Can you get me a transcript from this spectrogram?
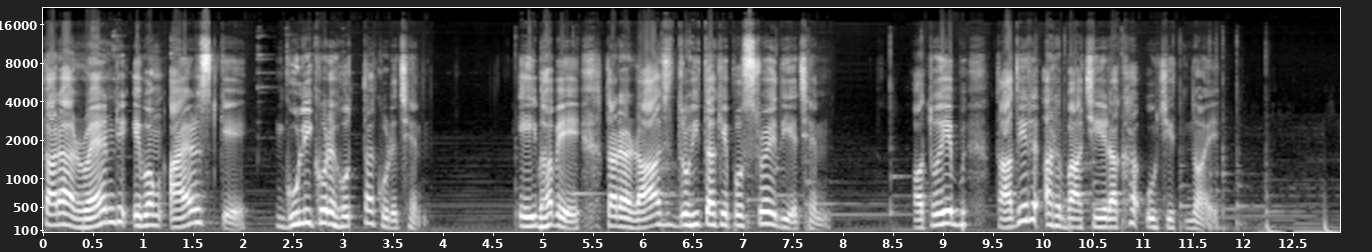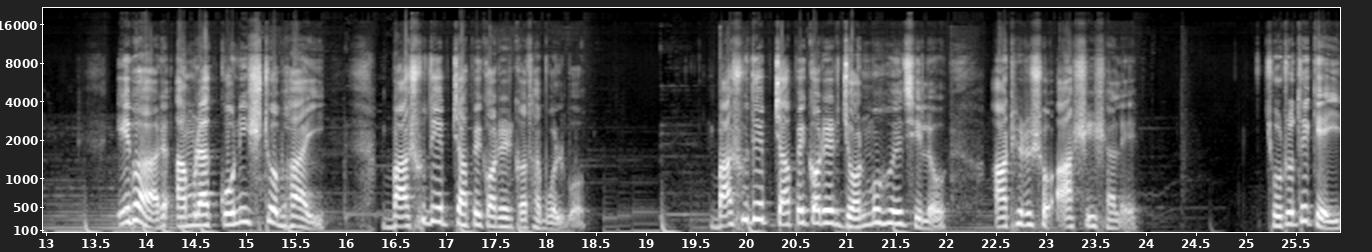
তারা র্যান্ড এবং আয়ার্সকে গুলি করে হত্যা করেছেন। এইভাবে তারা রাজদ্রোহিতাকে প্রশ্রয় দিয়েছেন। অতএব তাদের আর বাঁচিয়ে রাখা উচিত নয়। এবার আমরা কনিষ্ঠ ভাই বাসুদেব চাপেকরের কথা বলব। বাসুদেব চাপেকরের জন্ম হয়েছিল আঠেরোশো আশি সালে। ছোট থেকেই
